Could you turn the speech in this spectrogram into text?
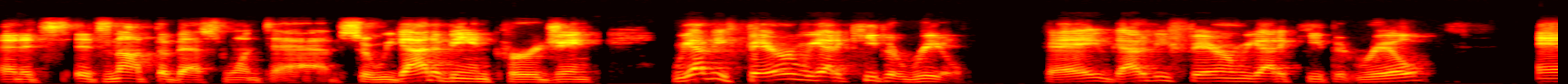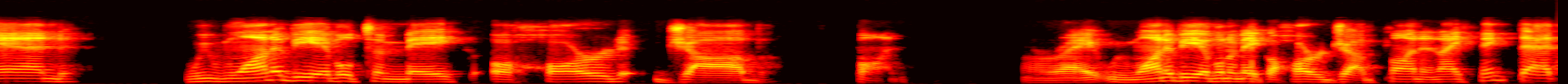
And it's it's not the best one to have. So we got to be encouraging. We got to be fair and we got to keep it real okay? We got to be fair and we got to keep it real. And we want to be able to make a hard job fun all right. We want to be able to make a hard job fun. And I think that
